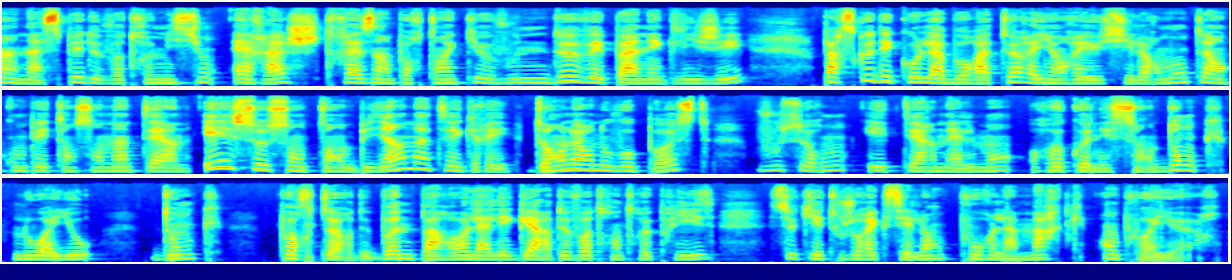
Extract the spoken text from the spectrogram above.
un aspect de votre mission RH très important et que vous ne devez pas négliger parce que des collaborateurs ayant réussi leur montée en compétences en interne et se sentant bien intégrés dans leur nouveau poste vous seront éternellement reconnaissants, donc loyaux, donc porteur de bonnes paroles à l'égard de votre entreprise, ce qui est toujours excellent pour la marque employeur.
